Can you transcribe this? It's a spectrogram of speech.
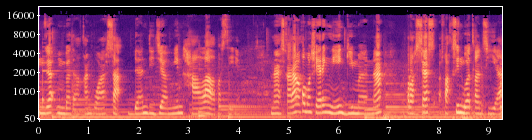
nggak membatalkan puasa dan dijamin halal pastinya. Nah sekarang aku mau sharing nih gimana proses vaksin buat lansia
